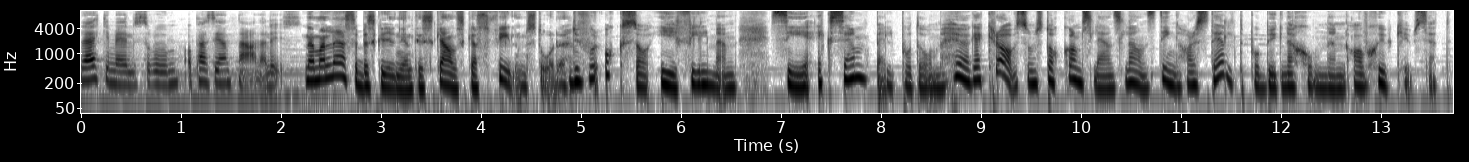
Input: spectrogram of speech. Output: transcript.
läkemedelsrum och patientnära analys. När man läser beskrivningen till Skanskas film står det. Du får också i filmen se exempel på de höga krav som Stockholms läns landsting har ställt på byggnationen av sjukhuset.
